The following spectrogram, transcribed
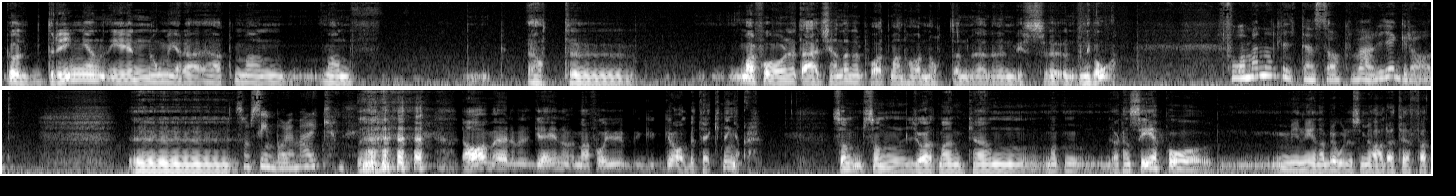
Guldringen är nog mera att man, man att uh, man får ett erkännande på att man har nått en, en viss eh, nivå. Får man någon liten sak varje grad? Uh, Som simborgarmärken? ja, grejen man får ju gradbeteckningar. Som, som gör att man kan, man, jag kan se på min ena broder som jag aldrig har träffat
